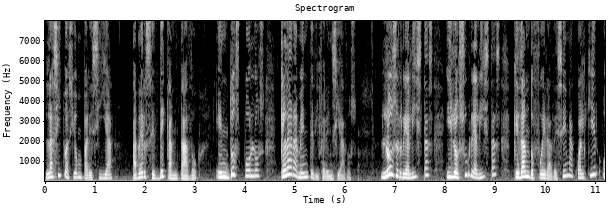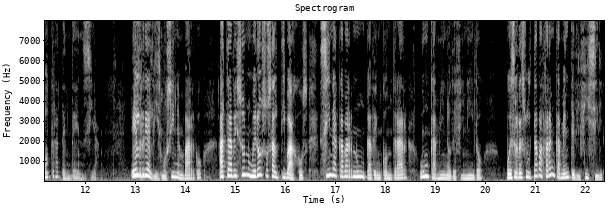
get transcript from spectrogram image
la situación parecía haberse decantado en dos polos claramente diferenciados, los realistas y los surrealistas quedando fuera de escena cualquier otra tendencia. El realismo, sin embargo, atravesó numerosos altibajos sin acabar nunca de encontrar un camino definido, pues resultaba francamente difícil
